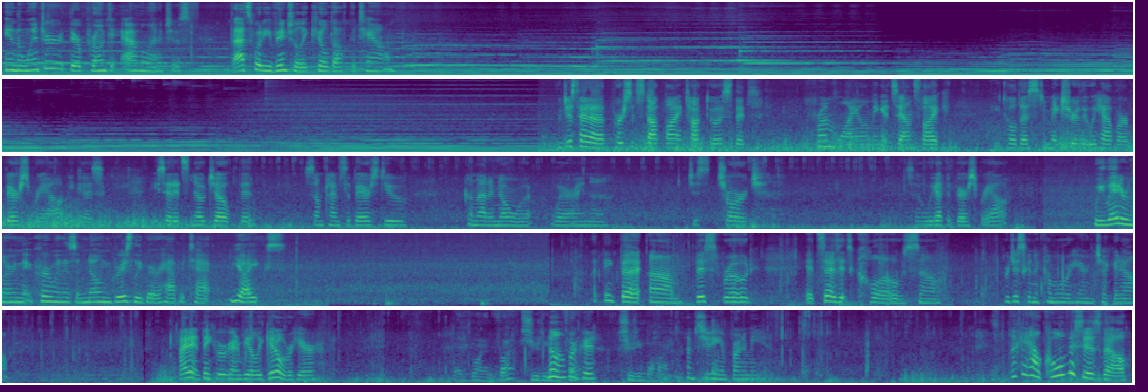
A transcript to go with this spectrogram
In the winter, they're prone to avalanches. That's what eventually killed off the town. We just had a person stop by and talk to us that's from Wyoming, it sounds like. He told us to make sure that we have our bear spray out because he said it's no joke that sometimes the bears do come out of nowhere and uh, just charge. So we got the bear spray out. We later learned that Kirwin is a known grizzly bear habitat. Yikes. I think that um, this road, it says it's closed, so we're just going to come over here and check it out. I didn't think we were going to be able to get over here. Are you going in front? Shooting No, in we're good. Shooting behind. I'm shooting in front of me. Look at how cool this is, though.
